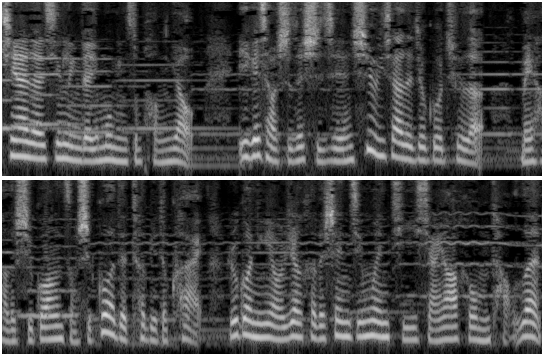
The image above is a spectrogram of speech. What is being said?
亲爱的心灵的游牧民族朋友，一个小时的时间咻一下子就过去了，美好的时光总是过得特别的快。如果您有任何的圣经问题想要和我们讨论，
